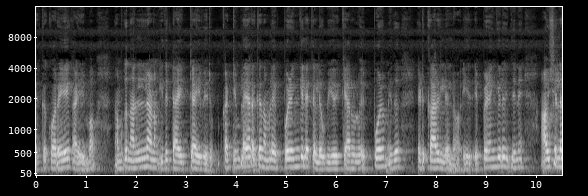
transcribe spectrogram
ഒക്കെ കുറേ കഴിയുമ്പം നമുക്ക് നല്ലോണം ഇത് ടൈറ്റായി വരും. കട്ടിംഗ് പ്ലെയറൊക്കെ നമ്മൾ എപ്പോഴെങ്കിലൊക്കെ അല്ലേ ഉപയോഗിക്കാറുള്ളൂ? എപ്പോഴും ഇത് എടുക്കാറില്ലല്ലോ. എപ്പോഴെങ്കിലും ഇതിന് ആവശ്യമുള്ള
